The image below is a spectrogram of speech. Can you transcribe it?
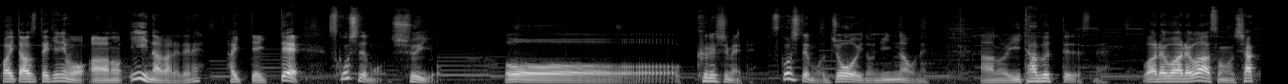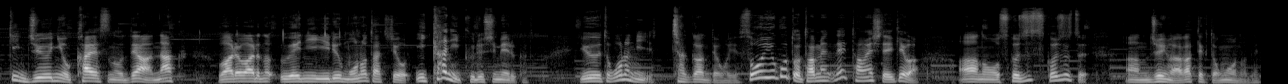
ファイターズ的にもあのいい流れでね入っていって少しでも首位を苦しめて少しでも上位のみんなをねあのいたぶってですね我々はその借金12を返すのではなく我々の上にいる者たちをいかに苦しめるかというところに着眼点を置いてそういうことをため、ね、試していけばあの少しずつ少しずつあの順位は上がっていくと思うので、ね、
